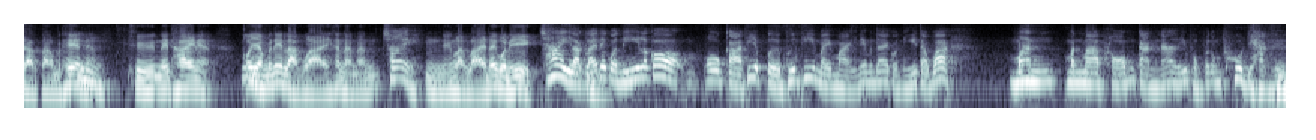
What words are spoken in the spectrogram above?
จากต่างประเทศเนี่ยอืมคือในไทยเนี่ยก็ยังไม่ได้หลากหลายขนาดนั้น ใช่อืมยังหลากหลายได้กว่านี้อีก ใช่หลากหลายได้กว่านี้ แล้วก็โอกาสที่จะเปิดพื้นที่ใหม่ๆเนี่ยมันได้กว่านี้ แต่ว่ามันมันมาพร้อมกันนะอันนี้ผมก็ต้องพูดอย่างหนึ่ง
